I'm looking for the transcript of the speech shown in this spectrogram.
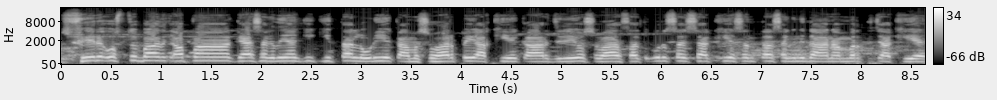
ਫਿਰ ਉਸ ਤੋਂ ਬਾਅਦ ਆਪਾਂ ਕਹਿ ਸਕਦੇ ਹਾਂ ਕਿ ਕੀਤਾ ਲੋੜੀਏ ਕੰਮ। ਸੁਹਰ ਪੇ ਆਖੀਏ ਕਾਰਜ ਦਿਓ ਸਵਾਰ ਸਤਿਗੁਰ ਸਚ ਸਾਖੀਏ ਸੰਤਾ ਸੰਗ ਨਿਦਾਨ ਅੰਮ੍ਰਿਤ ਚਾਖੀਏ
